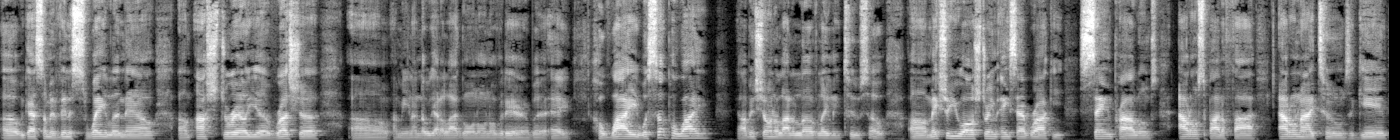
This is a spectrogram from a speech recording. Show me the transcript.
Uh, we got some in Venezuela now, um, Australia, Russia. Um, I mean, I know we got a lot going on over there, but hey, Hawaii, what's up, Hawaii? Y'all been showing a lot of love lately too. So um, make sure you all stream ASAP Rocky. Same problems out on Spotify, out on iTunes. Again,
